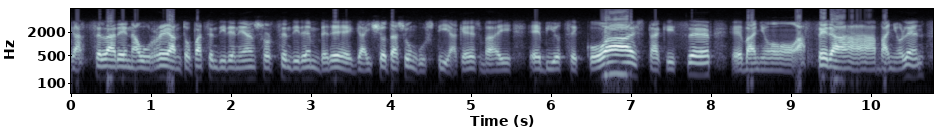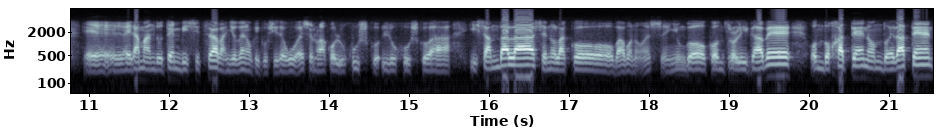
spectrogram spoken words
gartzelaren aurrean topatzen direnean sortzen diren bere gaixotasun guztiak, ez, bai, e, bihotzekoa, ez dakitzer, e, baino afera baino lehen, e, eraman duten bizitza, baino denok ikusi dugu, ez, zenolako lujusko, lujuskoa izan dala, zenolako, ba, bueno, ez, inungo kontrolik gabe, ondo jaten, ondo edaten,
